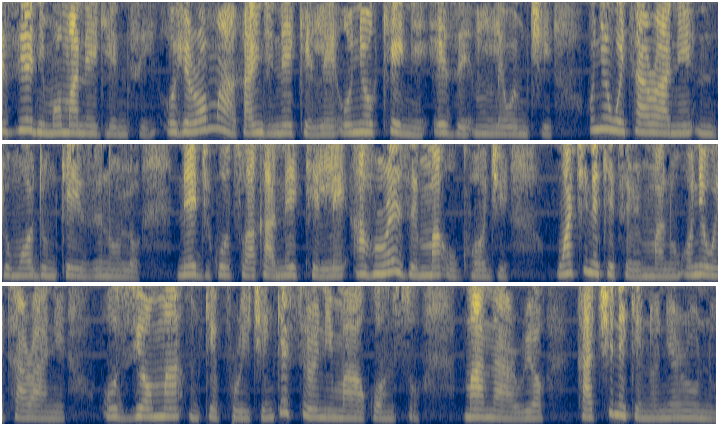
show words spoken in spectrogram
ezi enyi m ọma na-ege ntị ohere ọma ka anyị ji na-ekele onye okenye eze nlewemchi onye wetara anyị ndụmọdụ nke ezinụlọ na-ejikwa otu aka na-ekele ahụrụ eze mma ogoji nwa chineke tere mmanụ onye wetara anyị ozi ọma nke pụrụ iche nke siri n'ime akwụkwọ nsọ ma na-arịọ ka chineke nọnyere unu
